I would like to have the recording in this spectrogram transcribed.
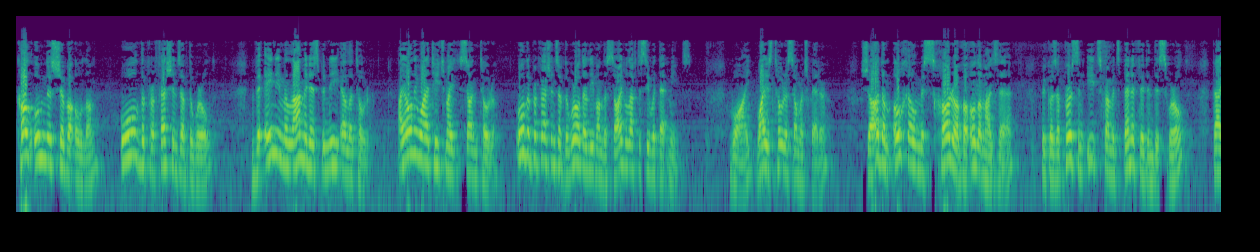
Kol umnes sheba olam, all the professions of the world, ve'eni melamides b'ni ela Torah. I only want to teach my son Torah. All the professions of the world I leave on the side. We'll have to see what that means. Why? Why is Torah so much better? Sha'adam ochel mischara ba'olam hazeh, because a person eats from its benefit in this world, and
